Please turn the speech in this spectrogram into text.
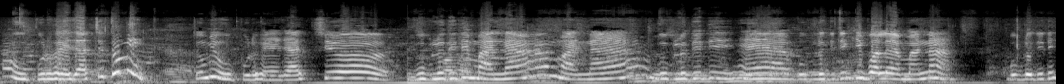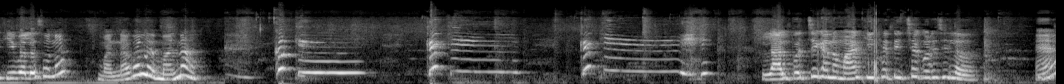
হ্যাঁ, উপর হয়ে যাচ্ছে তুমি। তুমি উপর হয়ে যাচ্ছ। বুবলু দিদি মানা মানা বুবলু দিদি। হ্যাঁ বুবলু দিদি কি বলে মানা বুবলু দিদি কি বলে শোনো? মান্না বলে মানা কাকি কাকি কাকি লাল পড়ছে কেন? মার কি খেতে ইচ্ছা করেছিল? হ্যাঁ?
